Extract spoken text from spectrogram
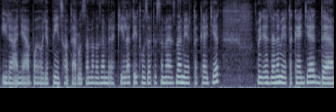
irányába, hogy a pénz határozza meg az emberek életét, hozzáteszem, ez nem értek egyet, hogy ezzel nem értek egyet, de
